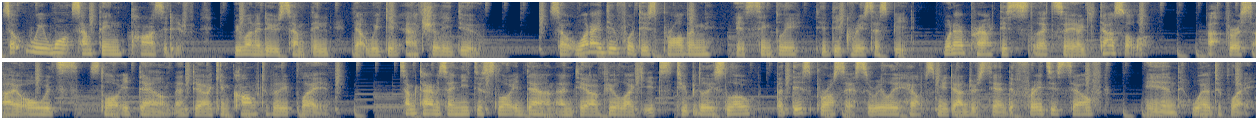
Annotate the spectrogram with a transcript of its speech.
So we want something positive. We want to do something that we can actually do. So what I do for this problem is simply to decrease the speed. When I practice, let's say a guitar solo, at first, I always slow it down until I can comfortably play it. Sometimes I need to slow it down until I feel like it's stupidly slow, but this process really helps me to understand the phrase itself and where to play.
